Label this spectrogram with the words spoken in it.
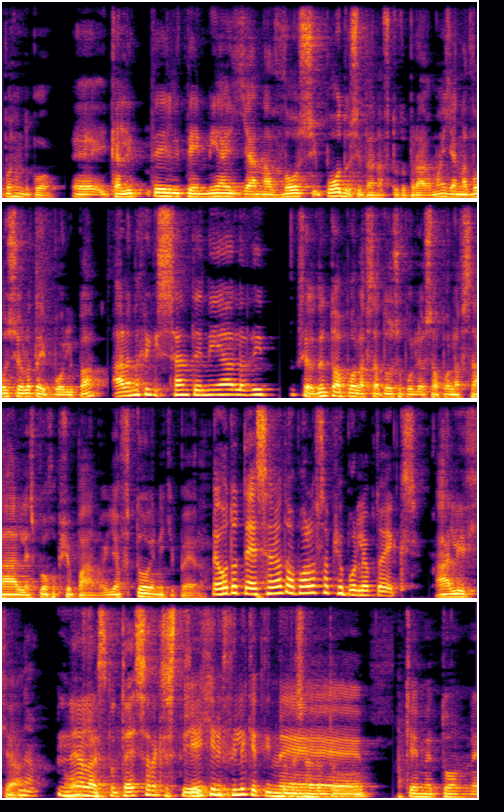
Πώς να το πω. Ε, η καλύτερη ταινία για να δώσει. που όντως ήταν αυτό το πράγμα, για να δώσει όλα τα υπόλοιπα. Αλλά μέχρι και σαν ταινία, δηλαδή. Δεν ξέρω, δεν το απόλαυσα τόσο πολύ όσο απόλαυσα άλλες που έχω πιο πάνω. Γι' αυτό είναι εκεί πέρα. Εγώ το 4 το απόλαυσα πιο πολύ από το 6. Αλήθεια. Ναι. Ναι, αλλά στο 4 ξέρεις τι Και έχει ρε φίλε και την. Το τέσσερα, ε, το- Και με τον. Ε,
